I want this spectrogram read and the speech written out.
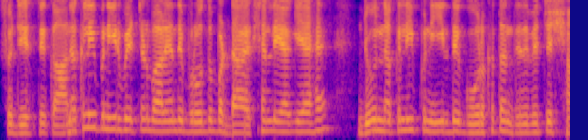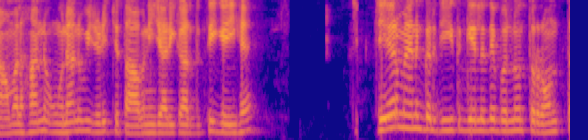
ਸੋ ਜਿਸ ਦੇ ਕਾਰਨ ਨਕਲੀ ਪਨੀਰ ਵੇਚਣ ਵਾਲਿਆਂ ਦੇ ਵਿਰੁੱਧ ਵੱਡਾ ਐਕਸ਼ਨ ਲਿਆ ਗਿਆ ਹੈ। ਜੋ ਨਕਲੀ ਪਨੀਰ ਦੇ ਗੋਰਖ ਧੰਦੇ ਦੇ ਵਿੱਚ ਸ਼ਾਮਲ ਹਨ, ਉਹਨਾਂ ਨੂੰ ਵੀ ਜਿਹੜੀ ਚੇਤਾਵਨੀ ਜਾਰੀ ਕਰ ਦਿੱਤੀ ਗਈ ਹੈ। ਚੇਅਰਮੈਨ ਗੁਰਜੀਤ ਗਿੱਲ ਦੇ ਵੱਲੋਂ ਤੁਰੰਤ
